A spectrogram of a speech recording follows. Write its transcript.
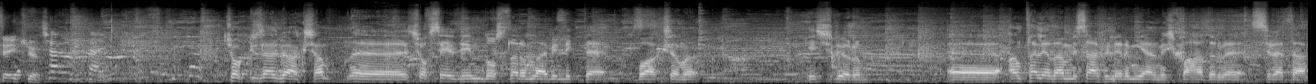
Thank you. Çak Britanya. Çok güzel bir akşam. Ee, çok sevdiğim dostlarımla birlikte bu akşamı geçiriyorum. Ee, Antalya'dan misafirlerim gelmiş Bahadır ve Sveta.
